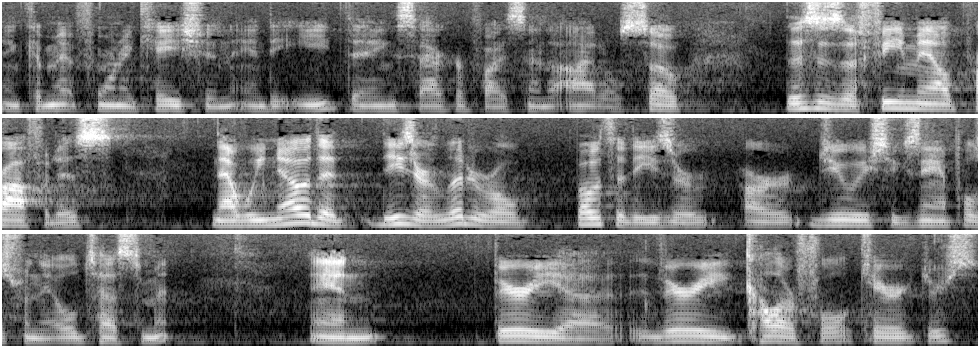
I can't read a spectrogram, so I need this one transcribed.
and commit fornication and to eat things sacrificed unto idols. So this is a female prophetess. Now we know that these are literal, both of these are, are Jewish examples from the Old Testament and very, uh, very colorful characters,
